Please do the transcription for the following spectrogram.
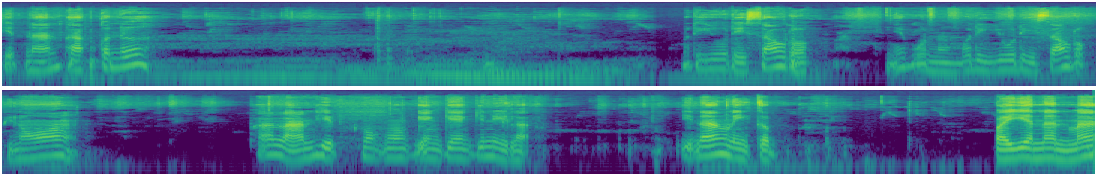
เห็ดนานผักก่อนเด้อไม่ได้อยู่ได้เศร้าดอกเนี่ยบุญมันไม่ได้อยู่ได้เศร้าดอกพี่น้อง พาหลานเห็ดงอกงอกแกงแกงกินนี่ละอีนั่งนี่กับไปยันนั่นมา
